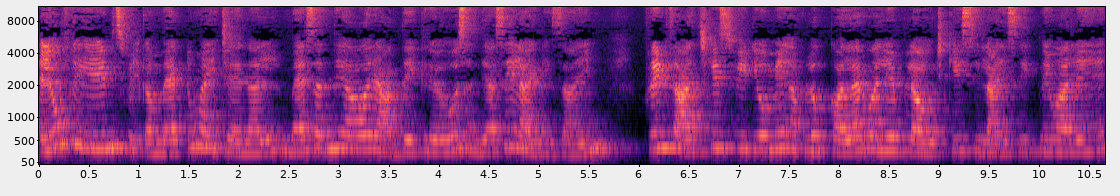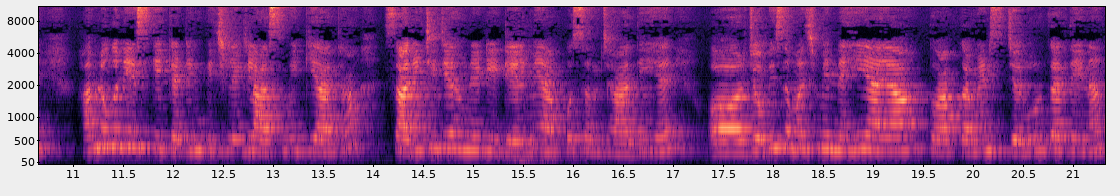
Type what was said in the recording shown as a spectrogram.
Hello friends welcome back to my channel मैं संध्या और आप देख रहे हो संध्या सिलाई डिज़ाइन फ्रेंड्स आज के इस वीडियो में हम लोग कलर वाले ब्लाउज की सिलाई सीखने वाले हैं। हम लोगों ने इसकी कटिंग पिछले क्लास में किया था। सारी चीज़ें हमने डिटेल में आपको समझा दी है। और जो भी समझ में नहीं आया तो आप कमेंट्स ज़रूर कर देना।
